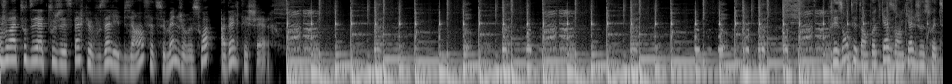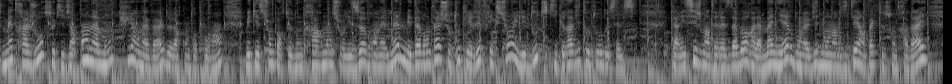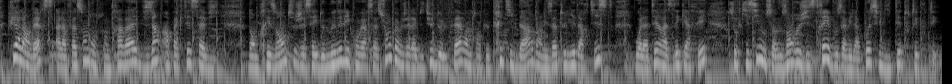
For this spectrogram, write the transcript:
Bonjour à toutes et à tous, j'espère que vous allez bien. Cette semaine, je reçois Abel Técher. Présente est un podcast dans lequel je souhaite mettre à jour ce qui vient en amont puis en aval de l'art contemporain. Mes questions portent donc rarement sur les œuvres en elles-mêmes, mais davantage sur toutes les réflexions et les doutes qui gravitent autour de celles-ci. Car ici, je m'intéresse d'abord à la manière dont la vie de mon invité impacte son travail, puis à l'inverse, à la façon dont son travail vient impacter sa vie. Dans Présente, j'essaye de mener les conversations comme j'ai l'habitude de le faire en tant que critique d'art dans les ateliers d'artistes ou à la terrasse des cafés, sauf qu'ici nous sommes enregistrés et vous avez la possibilité de tout écouter.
